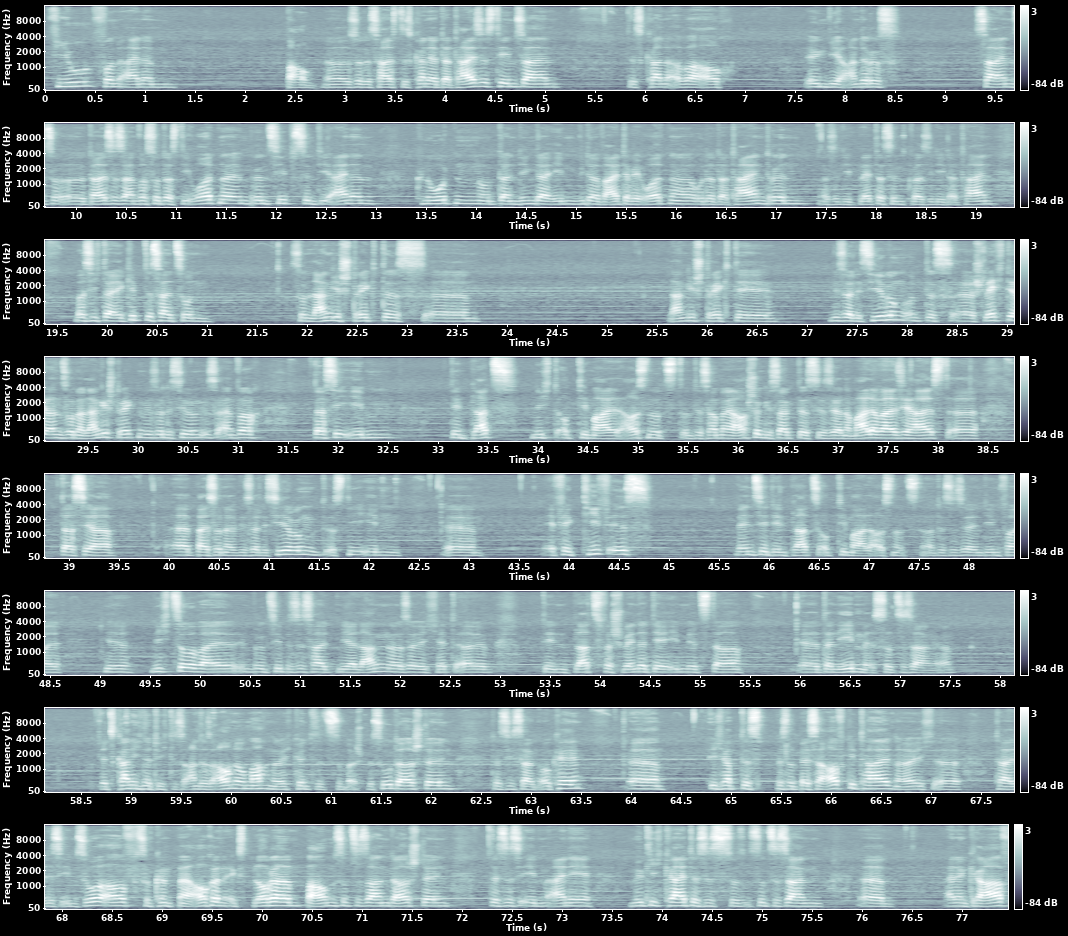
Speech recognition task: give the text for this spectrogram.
View von einem Baum. Ne? Also das heißt, das kann ja Dateisystem sein, das kann aber auch irgendwie anderes sein. Äh, da ist es einfach so, dass die Ordner im Prinzip sind die einen Knoten und dann liegen da eben wieder weitere Ordner oder Dateien drin. Also die Blätter sind quasi die Dateien. Was sich da ergibt, ist halt so ein, so ein langgestrecktes, äh, langgestreckte Visualisierung. Und das äh, Schlechte an so einer langgestreckten Visualisierung ist einfach, dass sie eben den Platz nicht optimal ausnutzt. Und das haben wir ja auch schon gesagt, dass es ja normalerweise heißt, äh, dass ja äh, bei so einer Visualisierung, dass die eben äh, effektiv ist, wenn sie den Platz optimal ausnutzt. Das ist ja in dem Fall hier nicht so, weil im Prinzip ist es halt mehr lang. Also ich hätte den Platz verschwendet, der eben jetzt da daneben ist sozusagen. Jetzt kann ich natürlich das anders auch noch machen. Ich könnte es jetzt zum Beispiel so darstellen, dass ich sage, okay, äh, ich habe das ein bisschen besser aufgeteilt. Ne? Ich äh, teile das eben so auf. So könnte man auch einen Explorer-Baum sozusagen darstellen. Das ist eben eine Möglichkeit. Das ist so, sozusagen äh, einen Graph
